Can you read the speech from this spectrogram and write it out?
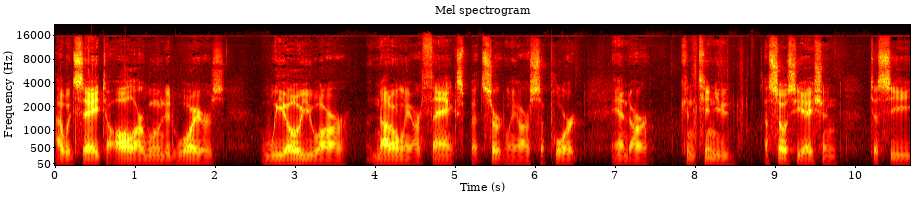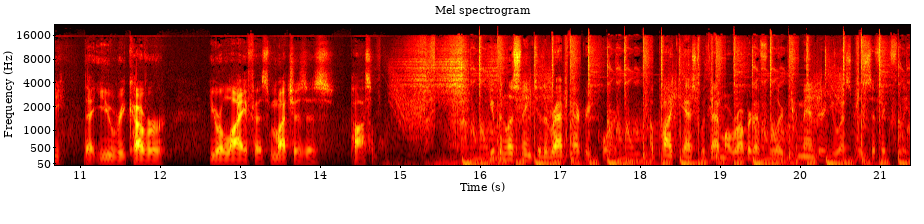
I would say to all our wounded warriors, we owe you our not only our thanks but certainly our support and our continued association to see that you recover your life as much as is possible. You've been listening to the Rat-Pac Report, a podcast with Admiral Robert F. Willard, Commander, U.S. Pacific Fleet.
